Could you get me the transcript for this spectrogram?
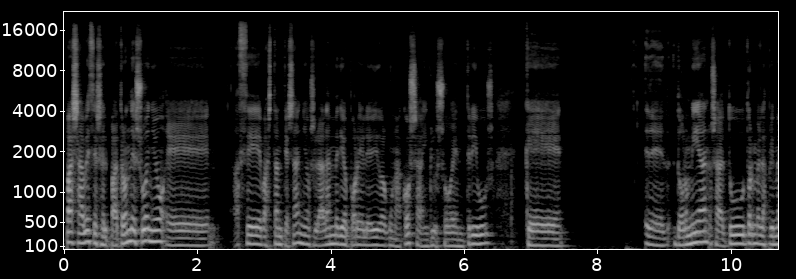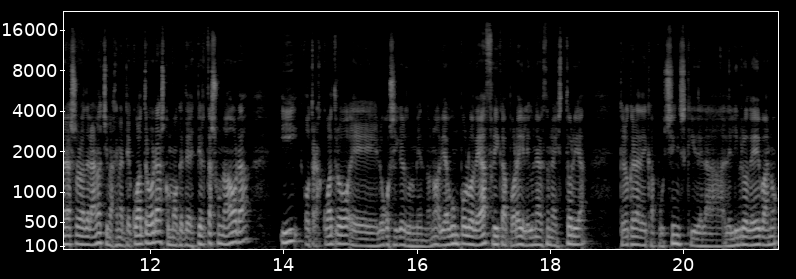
pasa a veces el patrón de sueño. Eh, hace bastantes años, la edad media por ahí he leído alguna cosa, incluso en tribus, que eh, dormían, o sea, tú duermes las primeras horas de la noche, imagínate, cuatro horas, como que te despiertas una hora y otras cuatro eh, luego sigues durmiendo, ¿no? Había algún pueblo de África por ahí, leí una vez una historia, creo que era de la, del libro de Ébano,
